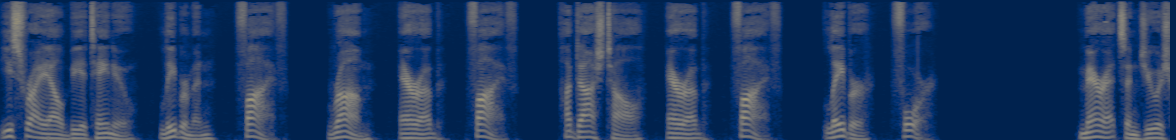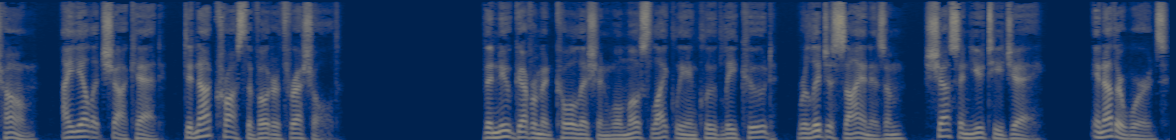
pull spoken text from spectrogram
Israel Beiteinu, Lieberman, 5. Ram, Arab, 5. Hadash Ta'al, Arab, 5. Labor, 4. Meretz and Jewish Home, Ayelet Shaked, did not cross the voter threshold. The new government coalition will most likely include Likud, Religious Zionism, Shas, and UTJ. In other words,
